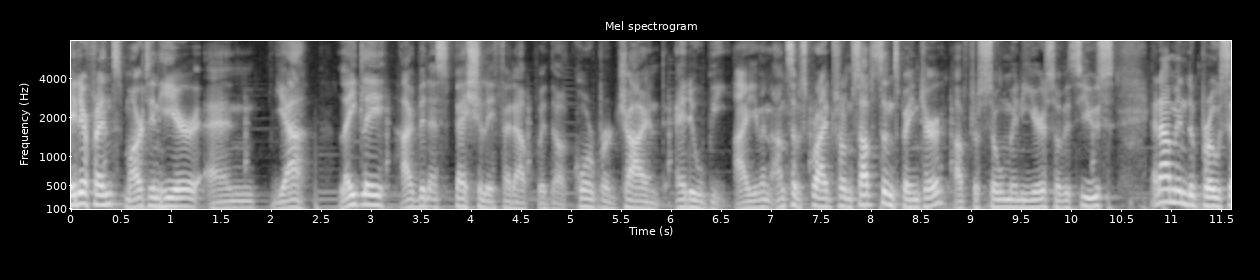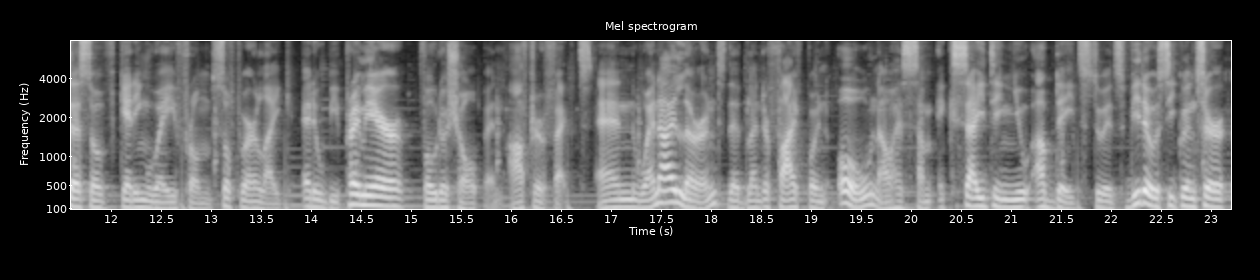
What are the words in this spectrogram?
Hey there friends, Martin here and yeah, lately I've been especially fed up with the corporate giant Adobe. I even unsubscribed from Substance Painter after so many years of its use and I'm in the process of getting away from software like Adobe Premiere, Photoshop and After Effects. And when I learned that Blender 5.0 now has some exciting new updates to its video sequencer,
